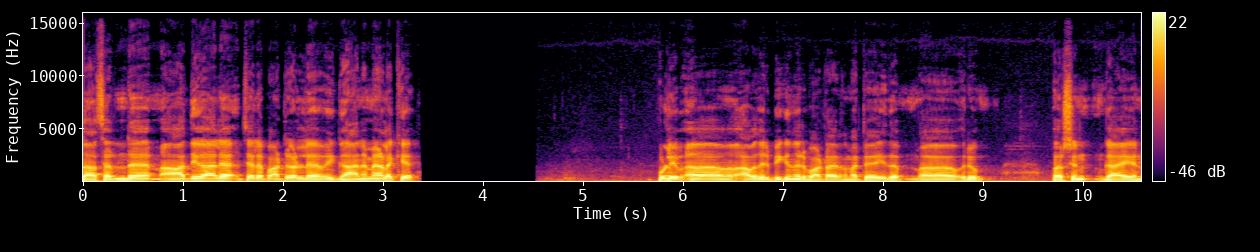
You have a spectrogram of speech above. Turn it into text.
ദാസറിന്റെ ആദ്യകാല ചില പാട്ടുകളിൽ ഈ ഗാനമേളയ്ക്ക് പുള്ളി അവതരിപ്പിക്കുന്ന ഒരു പാട്ടായിരുന്നു. മറ്റേ ഇത് ഒരു പേർഷ്യൻ ഗായകൻ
